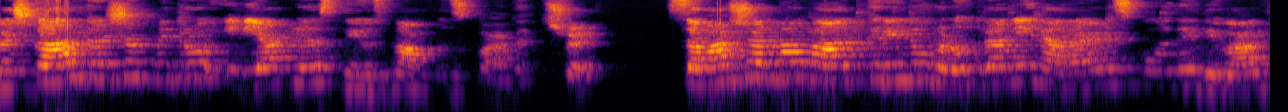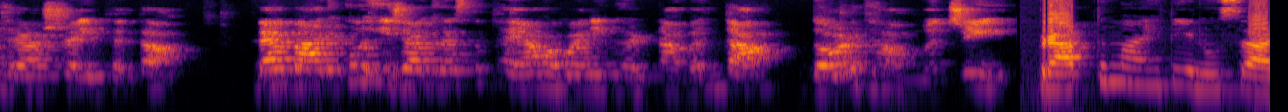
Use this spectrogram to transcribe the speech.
નમસ્કાર, દર્શક મિત્રો ઇન્ડિયા પ્લસ ન્યૂઝમાં આપનું સ્વાગત છે. સમાચારમાં વાત કરીએ તો વડોદરાની નારાયણ સ્કૂલની દિવાલ ધરાશાયી થતા બે બાળકો ઈજાગ્રસ્ત થયા હોવાની ઘટના બનતા દોડધામ મચી. પ્રાપ્ત માહિતી અનુસાર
